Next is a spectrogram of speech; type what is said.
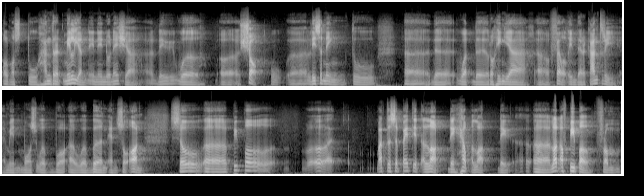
almost 200 million in Indonesia. They were uh, shocked uh, listening to uh, the what the Rohingya uh, felt in their country. I mean, most were bo- uh, were burned and so on. So uh, people uh, participated a lot. They helped a lot. They a lot of people from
